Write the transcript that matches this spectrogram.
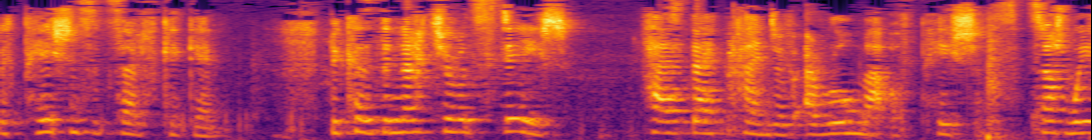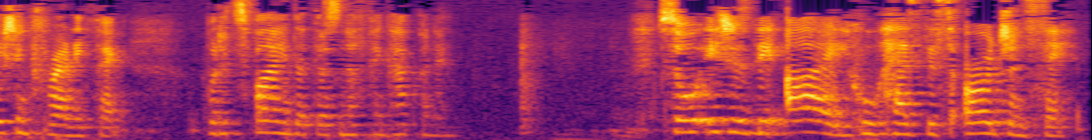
Let patience itself kick in. Because the natural state has that kind of aroma of patience. It's not waiting for anything, but it's fine that there's nothing happening. So it is the I who has this urgency.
